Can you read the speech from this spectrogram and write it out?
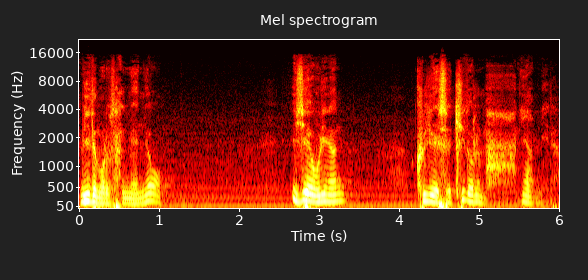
믿음으로 살면요. 이제 우리는 위해서 기도를 많이 합니다.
